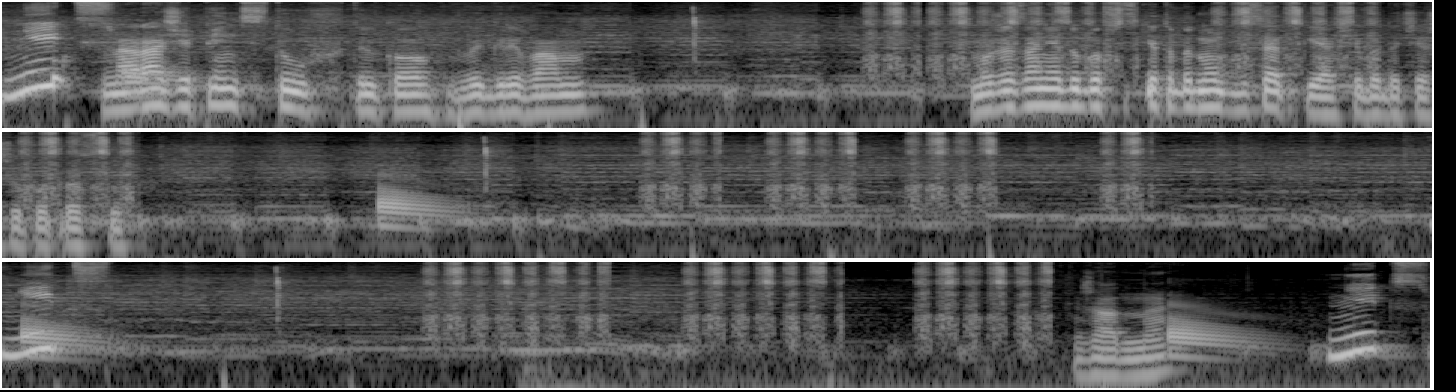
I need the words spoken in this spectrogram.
Nic. Na razie 5 stów tylko wygrywam. Może za niedługo wszystkie to będą dwusetki, ja się będę cieszył po prostu. Nic. Żadne. Nic.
